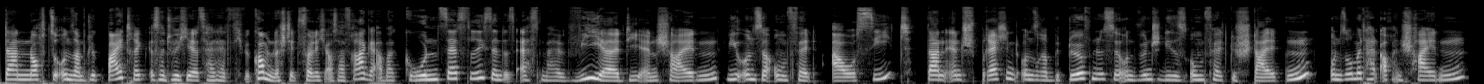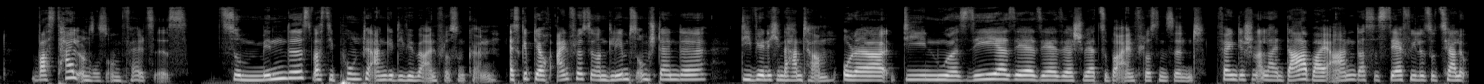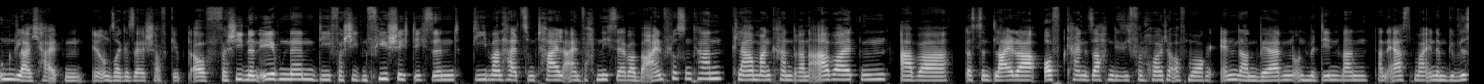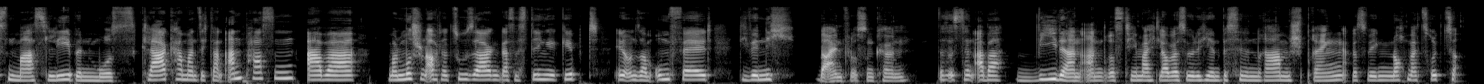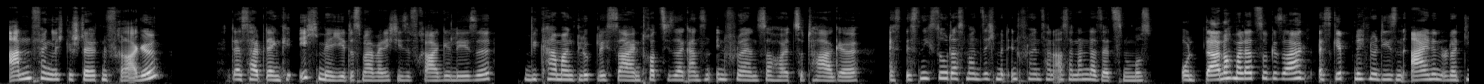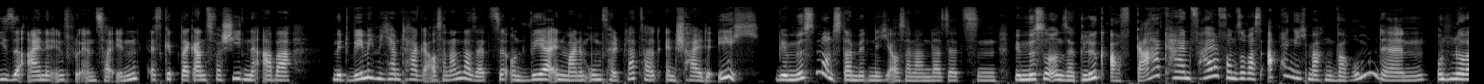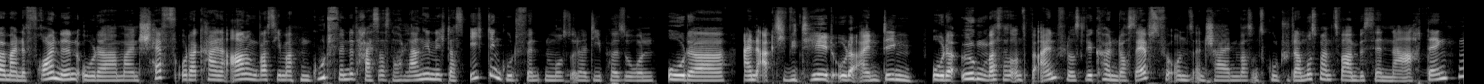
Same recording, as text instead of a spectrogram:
dann noch zu unserem Glück beiträgt, ist natürlich jederzeit herzlich willkommen. Das steht völlig außer Frage. Aber grundsätzlich sind es erstmal wir, die entscheiden, wie unser Umfeld aussieht, dann entsprechend unsere Bedürfnisse und Wünsche dieses Umfeld gestalten und somit halt auch entscheiden, was Teil unseres Umfelds ist. Zumindest was die Punkte angeht, die wir beeinflussen können. Es gibt ja auch Einflüsse und Lebensumstände, die wir nicht in der Hand haben oder die nur sehr, sehr, sehr, sehr schwer zu beeinflussen sind. Fängt ja schon allein dabei an, dass es sehr viele soziale Ungleichheiten in unserer Gesellschaft gibt, auf verschiedenen Ebenen, die verschieden vielschichtig sind, die man halt zum Teil einfach nicht selber beeinflussen kann. Klar, man kann dran arbeiten, aber das sind leider oft keine Sachen, die sich von heute auf morgen ändern werden und mit denen man dann erstmal in einem gewissen Maß leben muss. Klar kann man sich dann anpassen, aber man muss schon auch dazu sagen, dass es Dinge gibt in unserem Umfeld, die wir nicht beeinflussen können. Das ist dann aber wieder ein anderes Thema. Ich glaube, es würde hier ein bisschen den Rahmen sprengen. Deswegen nochmal zurück zur anfänglich gestellten Frage. Deshalb denke ich mir jedes Mal, wenn ich diese Frage lese, wie kann man glücklich sein, trotz dieser ganzen Influencer heutzutage? Es ist nicht so, dass man sich mit Influencern auseinandersetzen muss. Und da nochmal dazu gesagt, es gibt nicht nur diesen einen oder diese eine Influencerin. Es gibt da ganz verschiedene, aber mit wem ich mich am Tage auseinandersetze und wer in meinem Umfeld Platz hat, entscheide ich. Wir müssen uns damit nicht auseinandersetzen. Wir müssen unser Glück auf gar keinen Fall von sowas abhängig machen. Warum denn? Und nur weil meine Freundin oder mein Chef oder keine Ahnung was jemanden gut findet, heißt das noch lange nicht, dass ich den gut finden muss oder die Person oder eine Aktivität oder ein Ding oder irgendwas, was uns beeinflusst. Wir können doch selbst für uns entscheiden, was uns gut tut. Da muss man zwar ein bisschen nachdenken,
